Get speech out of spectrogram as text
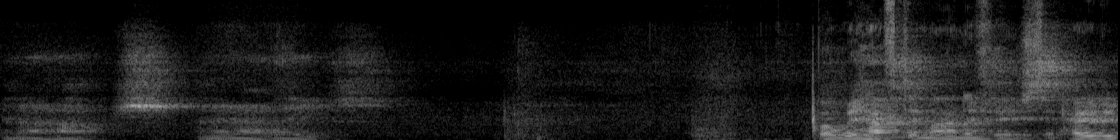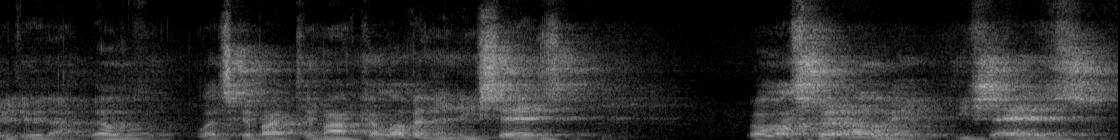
in our hearts and in our lives. But we have to manifest it. How do we do that? Well, let's go back to Mark 11, and he says, well, let's put it another way. He says,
